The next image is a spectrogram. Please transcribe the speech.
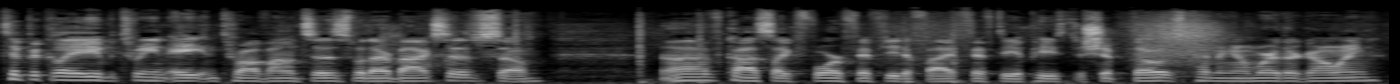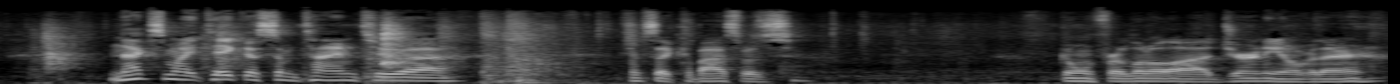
typically between eight and twelve ounces with our boxes. So uh, it costs like four fifty to five fifty a piece to ship those, depending on where they're going. Next might take us some time to. Uh, looks like Kabas was going for a little uh, journey over there.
